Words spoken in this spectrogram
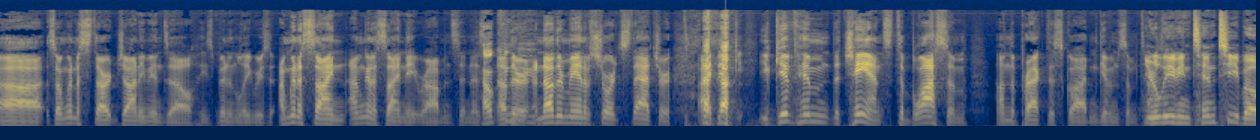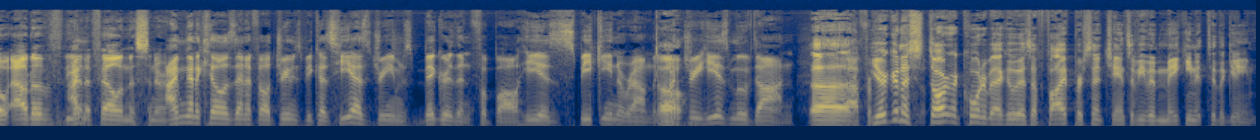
Uh, so I'm going to start Johnny Manziel. He's been in the league recently. I'm going to sign. I'm going to sign Nate Robinson as How another you- another man of short stature. I think you give him the chance to blossom on the practice squad and give him some time. You're leaving Tim Tebow out of the I'm- NFL in this scenario. I'm going to kill his NFL dreams because he has dreams bigger than football. He is speaking around the Oh. country. He has moved on. Uh, from You're going to start a quarterback who has a 5% chance of even making it to the game.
